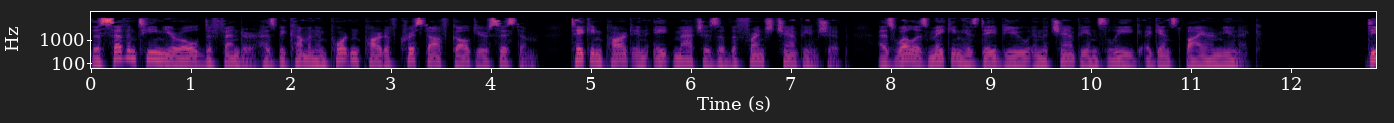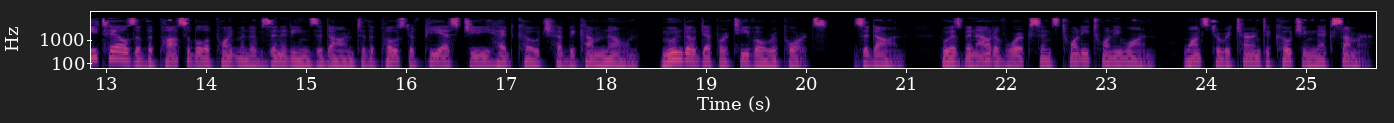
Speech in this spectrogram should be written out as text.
The 17-year-old defender has become an important part of Christophe Galtier's system, taking part in eight matches of the French Championship, as well as making his debut in the Champions League against Bayern Munich. Details of the possible appointment of Zinedine Zidane to the post of PSG head coach have become known, Mundo Deportivo reports, Zidane, who has been out of work since 2021, wants to return to coaching next summer,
